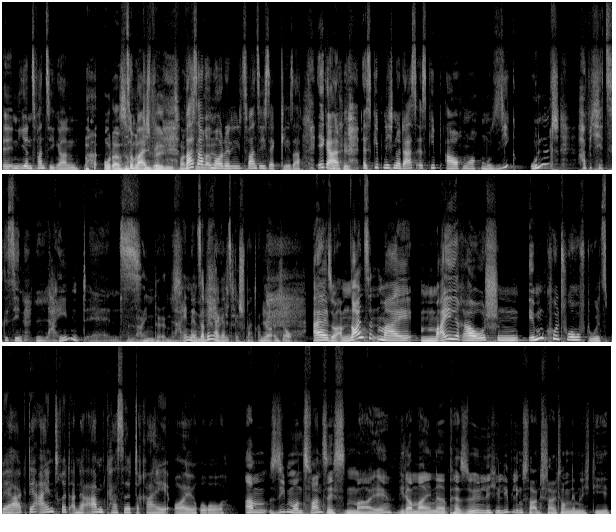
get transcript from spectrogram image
äh, in ihren 20ern. oder so, zum Beispiel. die wilden 20er. Was auch immer, ja. oder die 20 Sektgläser. Egal. Okay. Es gibt nicht nur das, es gibt auch noch Musik und habe ich jetzt gesehen, Line Dance. Line Dance. Line Dance, da bin ich ja ganz gespannt dran. Ja, ich auch. Also am 19. Mai, Mairauschen im Kulturhof Dulsberg. Der Eintritt an der Abendkasse 3 Euro. Am 27. Mai wieder meine persönliche Lieblingsveranstaltung, nämlich die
